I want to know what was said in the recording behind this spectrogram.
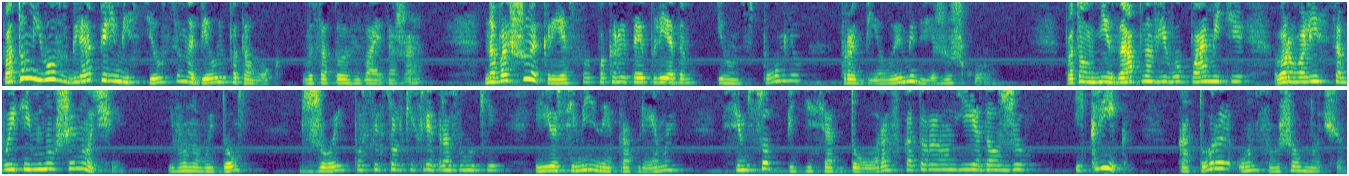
Потом его взгляд переместился на белый потолок высотой в два этажа, на большое кресло, покрытое пледом, и он вспомнил про белую медвежью шкуру. Потом внезапно в его памяти ворвались события минувшей ночи. Его новый дом, Джой после стольких лет разлуки, ее семейные проблемы, 750 долларов, которые он ей одолжил, и крик, который он слышал ночью.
